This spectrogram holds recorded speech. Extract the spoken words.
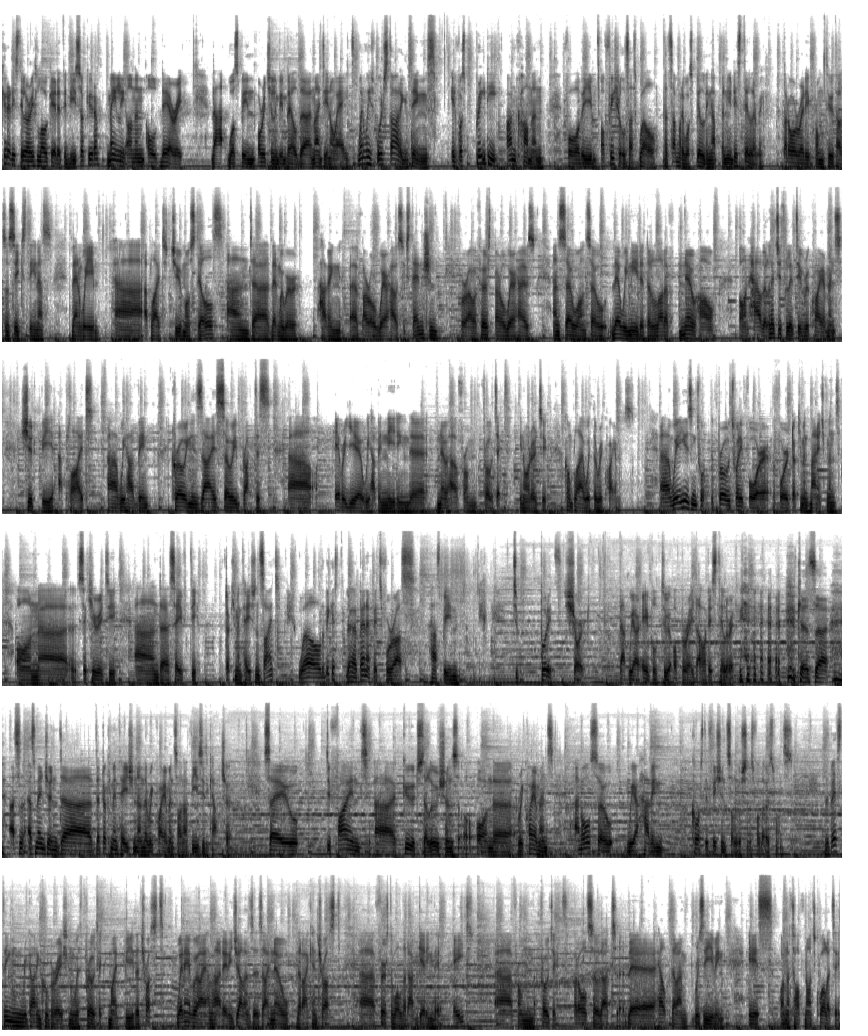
Kyrö Distillery is located in Iso-Kyrö, mainly on an old dairy that was been originally been built uh, 1908. When we were starting things, it was pretty uncommon for the officials as well that somebody was building up a new distillery. But already from 2016, as then we uh, applied two more stills, and uh, then we were having a barrel warehouse extension for our first barrel warehouse, and so on. So there we needed a lot of know-how on how the legislative requirements should be applied. Uh, we have been growing in size, so in practice, uh, every year we have been needing the know-how from Protect in order to comply with the requirements. Uh, we're using Pro 24 for document management on uh, security and uh, safety documentation side. Well, the biggest uh, benefits for us has been to put it short that we are able to operate our distillery. Because, uh, as, as, mentioned, uh, the documentation and the requirements are not easy to capture. So, to find uh, good solutions on the requirements, and also we are having cost-efficient solutions for those ones. The best thing regarding cooperation with Protect might be the trust. Whenever I have had any challenges, I know that I can trust uh, first of all, that I'm getting the aid uh, from Protect, but also that the help that I'm receiving is on a top-notch quality.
